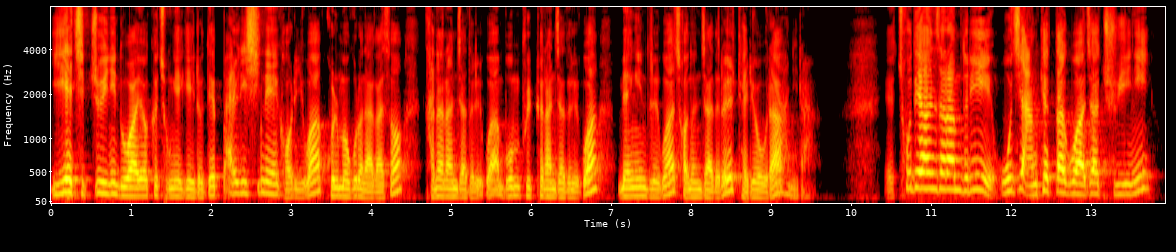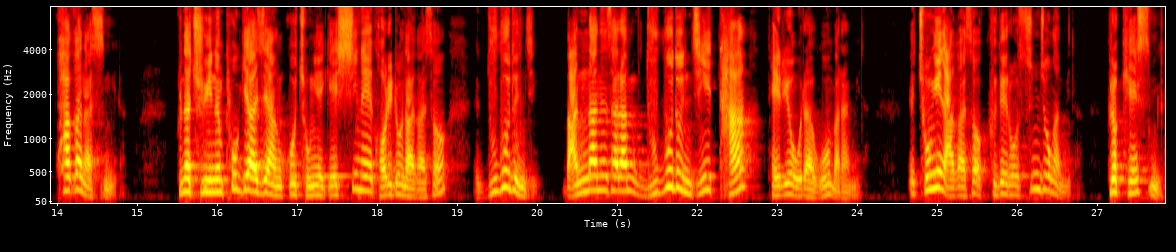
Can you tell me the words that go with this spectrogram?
이에 집주인이 노하여 그 종에게 이르되 빨리 시내의 거리와 골목으로 나가서 가난한 자들과 몸 불편한 자들과 맹인들과 저는 자들을 데려오라 하니라. 예, 초대한 사람들이 오지 않겠다고 하자 주인이 화가 났습니다. 그러나 주인은 포기하지 않고 종에게 시내 거리로 나가서 누구든지 만나는 사람 누구든지 다 데려오라고 말합니다. 예, 종이 나가서 그대로 순종합니다. 그렇게 했습니다.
